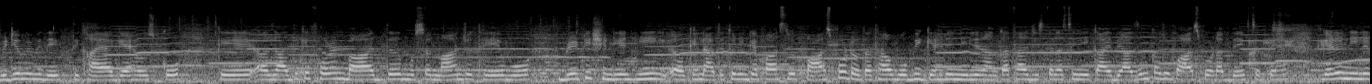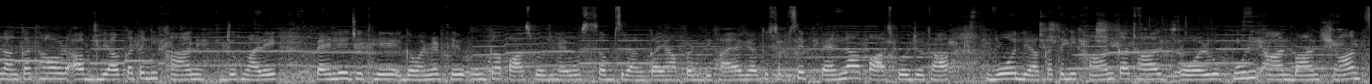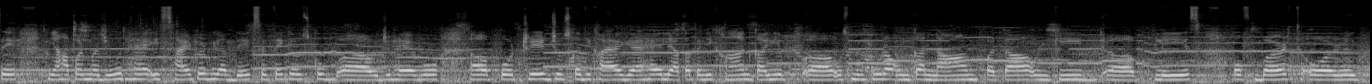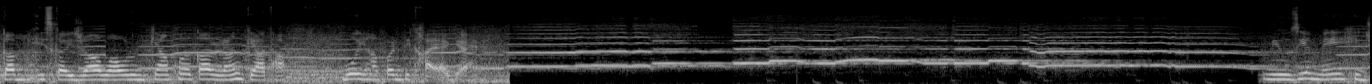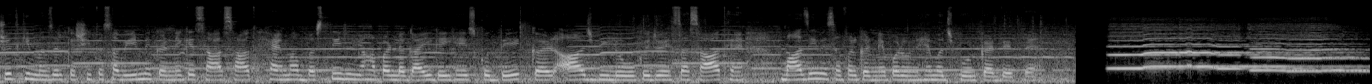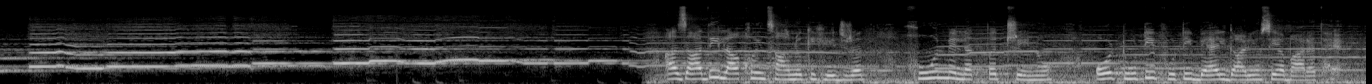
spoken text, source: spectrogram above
वीडियो में भी देख, दिखाया गया है उसको। कि आज़ादी के फ़ौर बाद मुसलमान जो थे, वो ब्रिटिश इंडियन ही कहलाते थे उनके पास जो पासपोर्ट होता था, वो भी गहरे नीले रंग का था। जिस तरह से ये कायद अज़म का जो पासपोर्ट आप देख सकते हैं, गहरे नीले रंग का था और अब लियाकत अली ख़ान जो हमारे पहले जो थे गवर्नर थे, उनका पासपोर्ट जो है, वो सब्ज़ रंग का यहाँ पर दिखाया गया। तो सबसे पहला पासपोर्ट जो था, वो लियाकत अली ख़ान का था और वो पूरी आन बान शान से यहाँ पर मौजूद है। इस साइड पर भी आप देख सकते हैं कि उसको जो है वो पोर्ट्रेट जो उसका दिखाया गया है, लियाकत अली ख़ान का, ये उसमें पूरा उनका नाम, पता, उनकी प्लेस ऑफ़ बर्थ और कब इसका इजरा हुआ और उनकी आँखों का रंग क्या था, वो यहाँ पर दिखाया गया है। म्यूज़ियम में हिजरत की मंजर कशी तस्वीर में करने के साथ साथ हैमा बस्ती जो यहाँ पर लगाई गई है, इसको देख कर आज भी लोगों के जो एहसास हैं, माजी में सफ़र करने पर उन्हें मजबूर कर देते हैं। आज़ादी लाखों इंसानों की हिजरत, खून में लथपथ ट्रेनों और टूटी फूटी बैलगाड़ियों से अबारत है।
